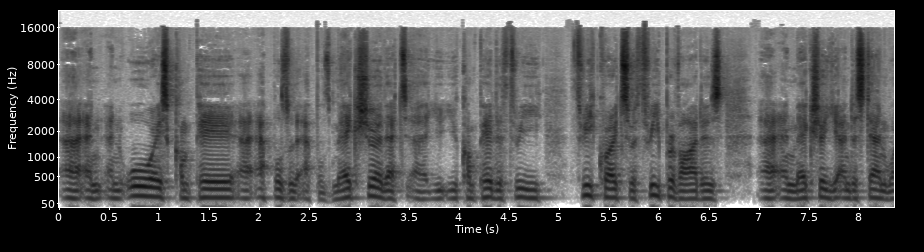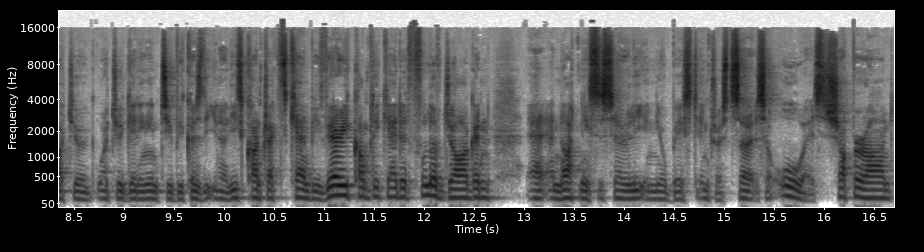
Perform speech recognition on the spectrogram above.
uh, and, and always compare uh, apples with apples. Make sure that uh, you, you compare the three three quotes with three providers, uh, and make sure you understand what you're what you're getting into because you know these contracts can be very complicated, full of jargon, and, and not necessarily in your best interest. So so always shop around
